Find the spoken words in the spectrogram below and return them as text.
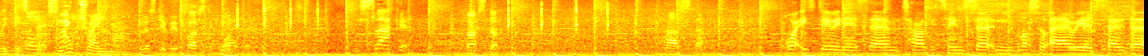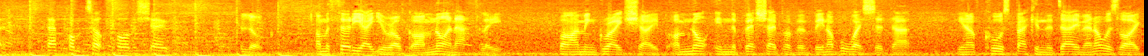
with his personal trainer. Let's get a bit faster, come on. He's slacking. Faster. Pasta. What he's doing is um, targeting certain muscle areas so that they're pumped up for the shoot. Look, I'm a 38 year old guy, I'm not an athlete, but I'm in great shape. I'm not in the best shape I've ever been. I've always said that. You know, of course, back in the day, man, I was like,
